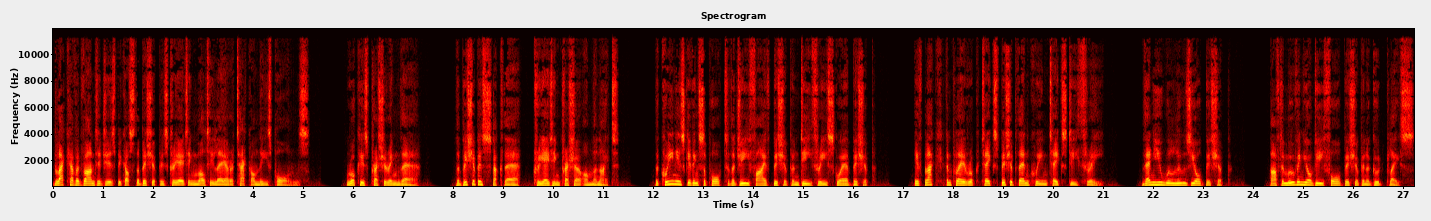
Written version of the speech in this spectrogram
Black have advantages because the bishop is creating multi-layer attack on these pawns. Rook is pressuring there. The bishop is stuck there, creating pressure on the knight. The queen is giving support to the g5 bishop and d3 square bishop. If black can play rook takes bishop then queen takes d3. Then you will lose your bishop. After moving your d4 bishop in a good place.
